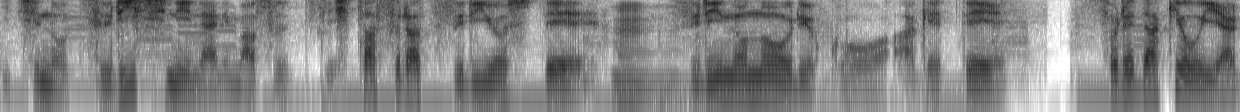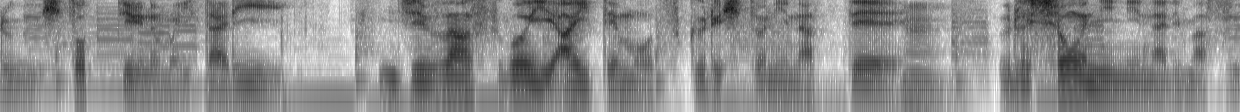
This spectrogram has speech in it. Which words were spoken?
一の釣り師になりますってひたすら釣りをして、うんうん。釣りの能力を上げて、それだけをやる人っていうのもいたり、自分はすごいアイテムを作る人になって、うん売る商人になります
